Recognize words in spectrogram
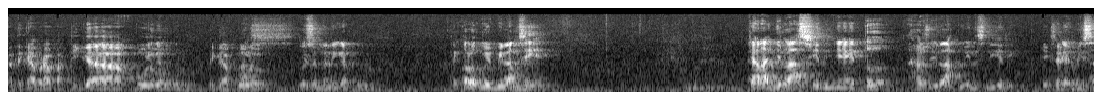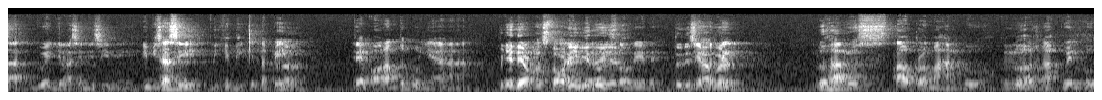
ketika berapa 30 30, 30. gue sembilan tiga puluh tapi kalau gue bilang sih cara jelasinnya itu harus dilakuin sendiri Exactly. Gak bisa gue jelasin di sini ya, bisa sih dikit-dikit tapi Uh. tiap orang tuh punya punya their own story punya gitu their ya own story deh. to Yang discover. penting, lu harus tahu kelemahan lu lu Hmm. harus ngakuin lu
